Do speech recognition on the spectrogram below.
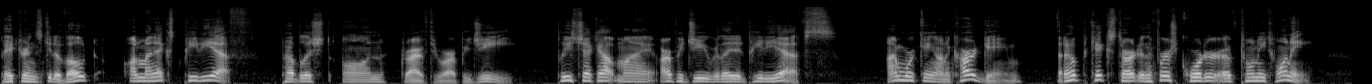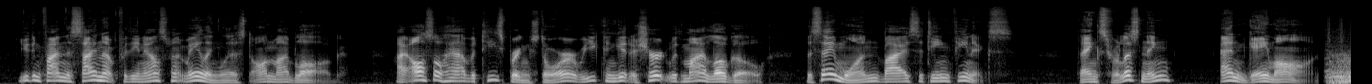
Patrons get a vote on my next PDF, published on DriveThruRPG. Please check out my RPG related PDFs I'm working on a card game that I hope to kickstart in the first quarter of 2020. You can find the sign up for the announcement mailing list on my blog. I also have a Teespring store where you can get a shirt with my logo, the same one by Satine Phoenix. Thanks for listening, and game on!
